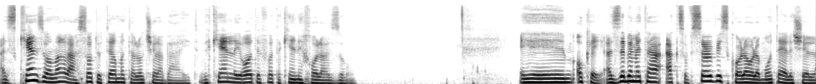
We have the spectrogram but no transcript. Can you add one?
אז כן, זה אומר לעשות יותר מטלות של הבית, וכן לראות איפה אתה כן יכול לעזור. אמ, אוקיי, אז זה באמת ה-acts of service, כל העולמות האלה של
